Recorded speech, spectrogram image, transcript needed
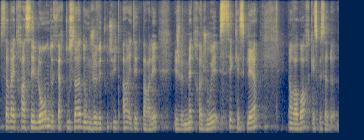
ça va être assez long de faire tout ça, donc je vais tout de suite arrêter de parler et je vais me mettre à jouer ces caisses claires. Et on va voir qu'est-ce que ça donne.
